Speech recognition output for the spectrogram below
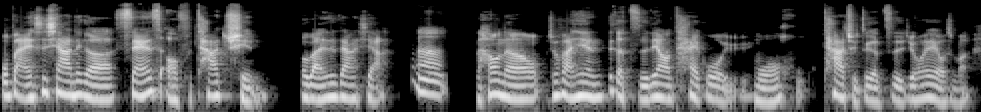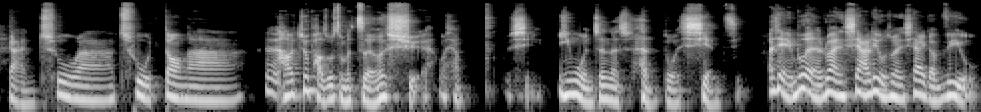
我本来是下那个 sense of touching，我本来是这样下，嗯，然后呢，我就发现这个资料太过于模糊，touch 这个字就会有什么感触啊、触动啊，然后就跑出什么哲学。我想 不行，英文真的是很多陷阱。而且你不能乱下，例如说你下一个 view，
